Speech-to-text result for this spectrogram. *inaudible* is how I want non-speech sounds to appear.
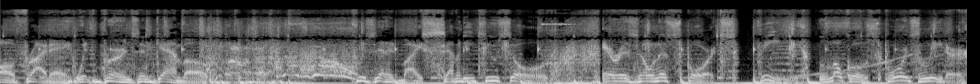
Football Friday with Burns and Gambo. Presented by 72 Sold. Arizona Sports, the local sports leader.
